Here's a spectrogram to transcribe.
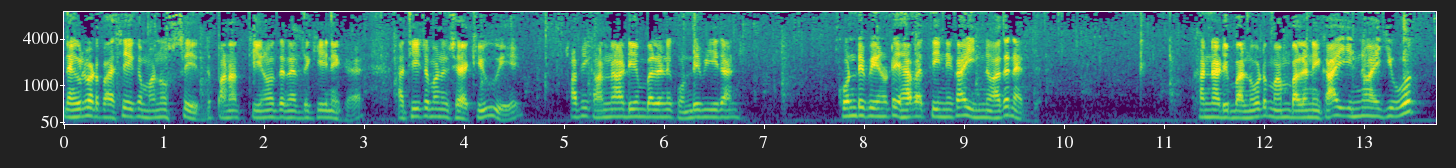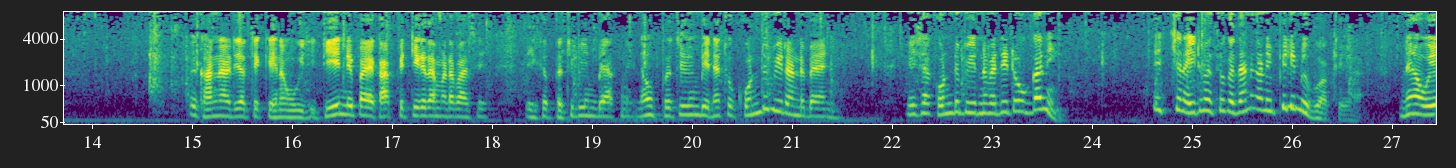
නැගලුවට පස්සේ ඒක මිනිස්සෙද්ද පණක් තියනවද නැද්ද කියන එක අතීත මනුෂයා කිව්වේ අපි කණ්ණාඩියෙන් බලන්නේ කොණ්ඩේ බීරන්නේ. කොණ්ඩේ පේනකොට එහා පැත්තේ ඉන්න එකයි ඉන්නවද නැද්ද? කණ්ණාඩියෙන් බලනකොට මම බලන එකයි ඉන්නවයි කිව්වොත් ඒ කණ්ණාඩියත් එක්ක එන උයි තියෙන්න එපා එක පෙට්ටියක දැම්මට පස්සේ ඒක ප්‍රතිබිම්බයක් නේ. නමුත් ප්‍රතිබිම්බේ නැතුව කොණ්ඩේ බීරන්න බෑනේ. ඒ නිසා කොණ්ඩේ බීරන වැඩේට ඔක් ගනි. එච්චර ඊට පස්සේ ඔක දැනගන්නේ පිළිඹුවක් කියලා. නෑ ඔය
